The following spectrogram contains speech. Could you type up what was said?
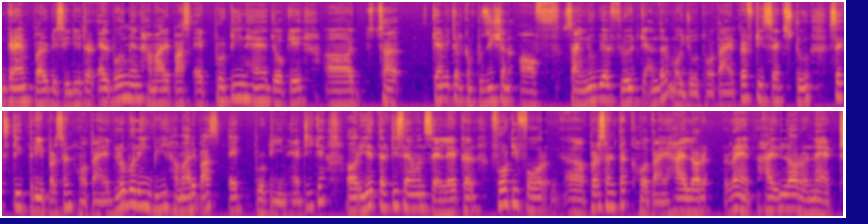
ग्राम पर डिसीलीटर एल्बुमिन हमारे पास एक प्रोटीन है जो कि chemical composition of synovial fluid के अंदर मौजूद होता है। 56 टू 63 परसेंट होता है। ग्लोबोलिन भी हमारे पास एक प्रोटीन है, ठीक है? और ये 37 से लेकर 44 परसेंट तक होता है। हाइलोरेन हाइलोरनेट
